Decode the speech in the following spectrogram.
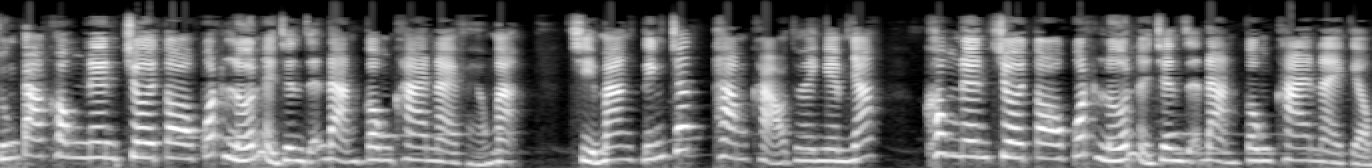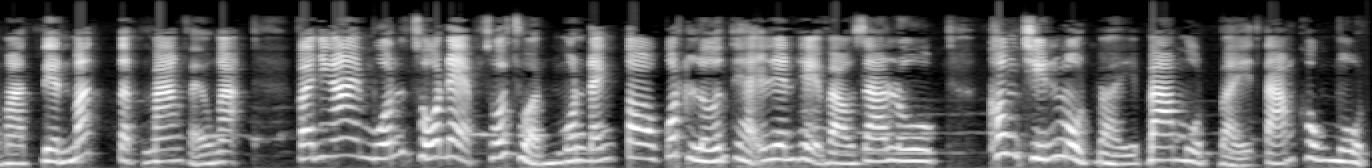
Chúng ta không nên chơi to quất lớn ở trên diễn đàn công khai này, phải không ạ? Chỉ mang tính chất tham khảo thôi anh em nhé. Không nên chơi to quất lớn ở trên diễn đàn công khai này, kiểu mà tiền mất, tật mang, phải không ạ? Và những ai muốn số đẹp, số chuẩn, muốn đánh to quất lớn thì hãy liên hệ vào Zalo 0917 317 801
